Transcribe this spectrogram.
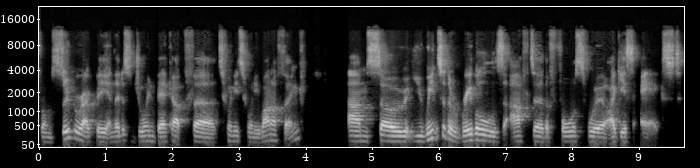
from Super Rugby, and they just joined back up for 2021, I think. Um, so you went to the Rebels after the Force were, I guess, axed.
